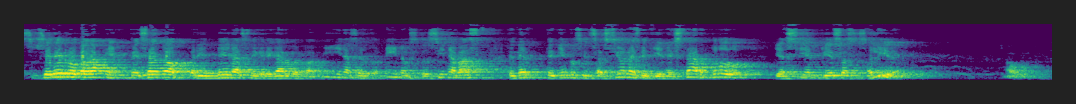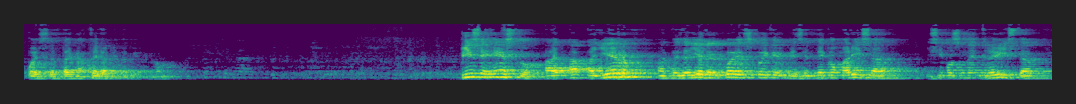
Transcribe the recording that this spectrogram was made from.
su cerebro va empezando a aprender a segregar dopamina, serotonina, oxitocina, vas teniendo sensaciones de bienestar, todo, y así empieza su salida. puede ser time también, ¿no? Piensen en esto. ayer, antes de ayer, el jueves, fue que me senté con Marisa, hicimos una entrevista,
